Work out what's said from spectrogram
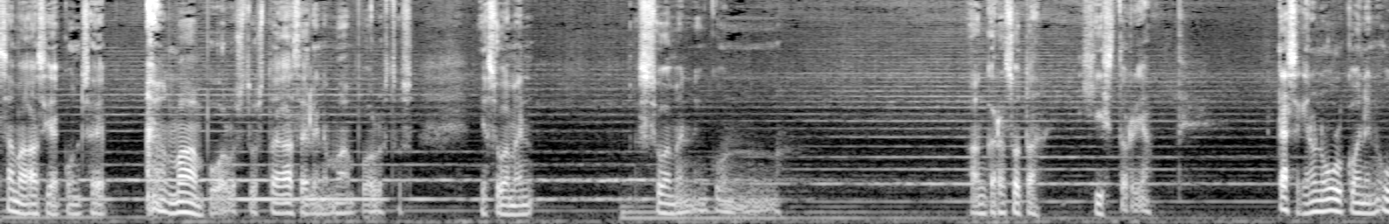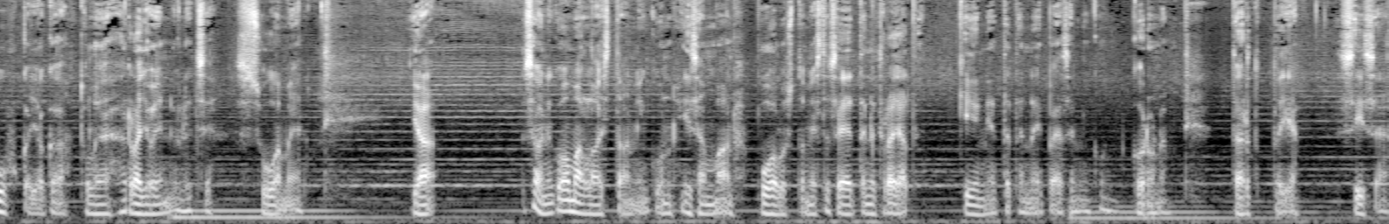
sama asia kuin se maanpuolustus tai aseellinen maanpuolustus ja Suomen, Suomen niin kuin ankara sotahistoria. Tässäkin on ulkoinen uhka, joka tulee rajojen ylitse Suomeen. Ja se on niin kuin omanlaistaan niin kuin isänmaan puolustamista se, että nyt rajat kiinni, että tänne ei pääse niin kuin koronatartuttajia sisään.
